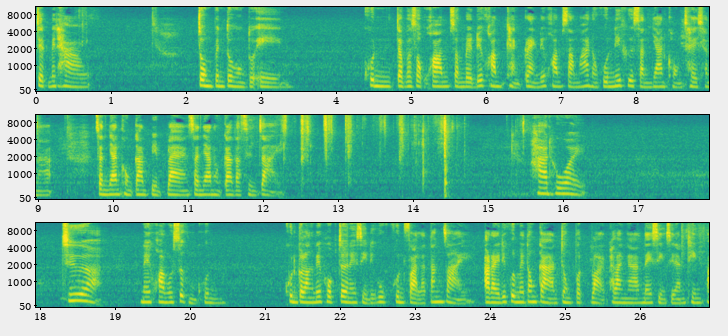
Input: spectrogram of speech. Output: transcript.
เจ็ดไม่เท้า จงเป็นตัวของตัวเอง คุณจะประสบความสำเร็จด้วยความแข็งแกร่งด้วยความสามารถของคุณนี่คือสัญญาณของชัยชนะ สัญญาณของการเปลี่ยนแปลง สัญญาณของการตัดสินใจห้าถ้วย เชื่อในความรู้สึกของคุณ คุณกำลังได้พบเจอในสิ่งที่คุณฝันและตั้งใจ อะไรที่คุณไม่ต้องการจงปลดปล่อยพลังงานในสิ่งสิ่งนั้นทิ้งไป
